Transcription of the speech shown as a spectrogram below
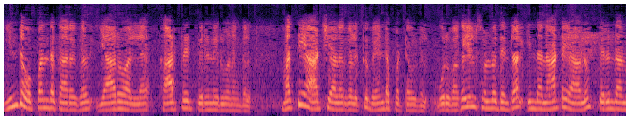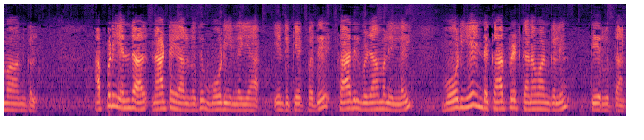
இந்த ஒப்பந்தக்காரர்கள் யாரோ அல்ல கார்ப்பரேட் பெருநிறுவனங்கள். மத்திய ஆட்சியாளர்களுக்கு வேண்டப்பட்டவர்கள். ஒரு வகையில் சொல்வதென்றால் இந்த நாட்டை ஆளும் பெருந்தான்வான்கள் அப்படி என்றால் நாட்டை ஆள்வது மோடி இல்லையா என்று கேட்பது காதில் விழாமல் இல்லை. மோடியே இந்த கார்ப்பரேட் கனவான்களின் தேர்வுதான்.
